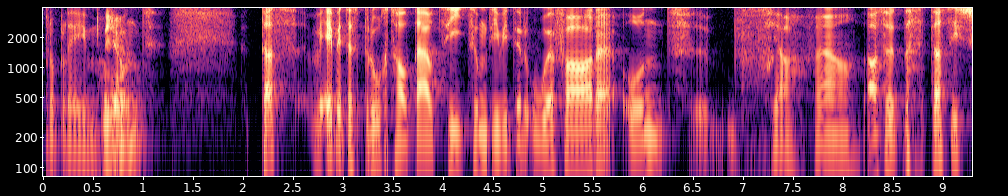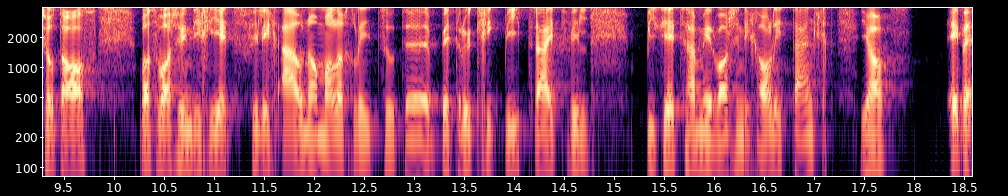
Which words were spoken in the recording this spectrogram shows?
Problem. Ja. Und das, eben, das braucht halt auch Zeit, um die wieder hochzufahren. Und äh, ja, ja, also das ist schon das, was wahrscheinlich jetzt vielleicht auch noch mal ein bisschen zu der Bedrückung beiträgt, weil bis jetzt haben wir wahrscheinlich alle gedacht, ja, Eben,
